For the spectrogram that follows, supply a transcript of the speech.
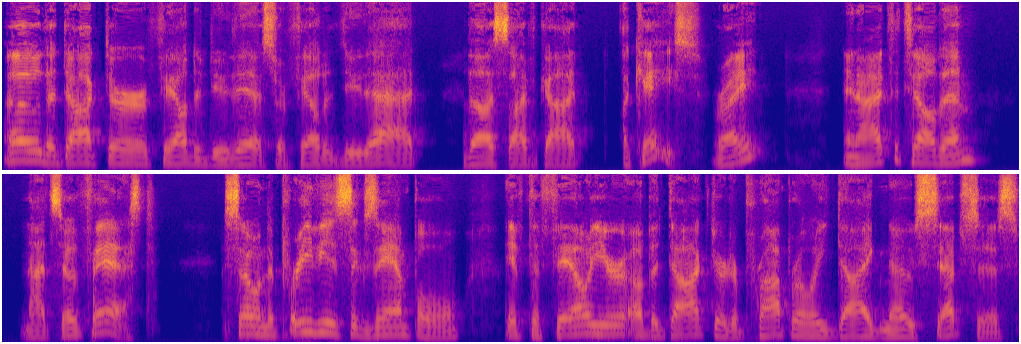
oh, the doctor failed to do this or failed to do that. Thus, I've got a case, right? And I have to tell them, not so fast. So, in the previous example, if the failure of the doctor to properly diagnose sepsis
